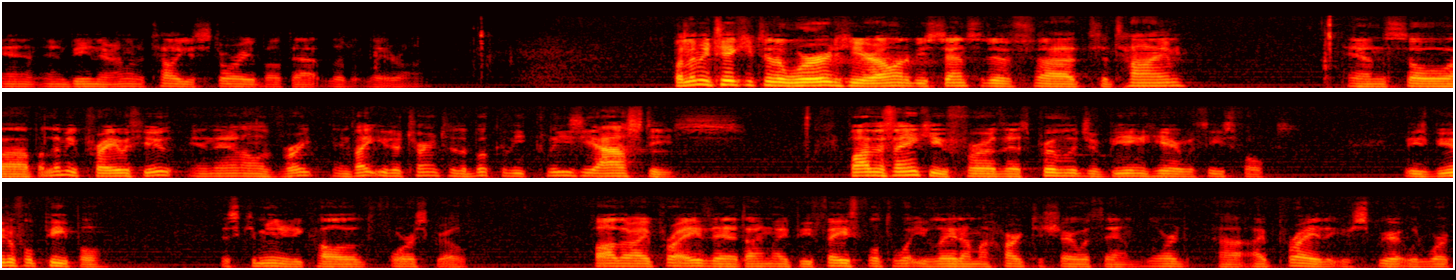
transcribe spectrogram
and, and being there. I'm going to tell you a story about that a little bit later on. But let me take you to the word here. I want to be sensitive uh, to time. And so, uh, but let me pray with you, and then I'll invite, you to turn to the book of Ecclesiastes. Father, thank you for this privilege of being here with these folks these beautiful people, this community called Forest Grove. Father, I pray that I might be faithful to what you've laid on my heart to share with them. Lord, uh, I pray that your Spirit would work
